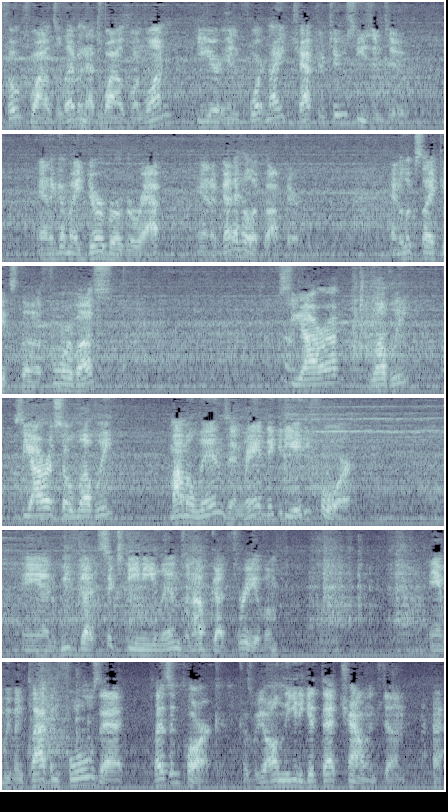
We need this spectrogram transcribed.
folks, Wilds 11, that's Wilds 1-1, here in Fortnite, Chapter 2, Season 2. And I got my Durr Burger wrap, and I've got a helicopter. And it looks like it's the four of us. Ciara, lovely. Ciara, so lovely. Mama Linds and Randiggidy 84. And we've got 16 elims, and I've got three of them. And we've been clapping fools at Pleasant Park, because we all need to get that challenge done.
